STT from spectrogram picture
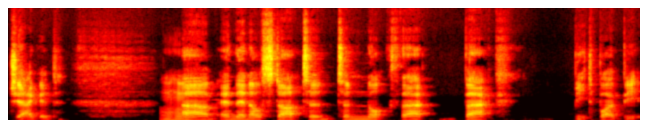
jagged Mhm. um, and then I'll start to to knock that back bit by bit.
